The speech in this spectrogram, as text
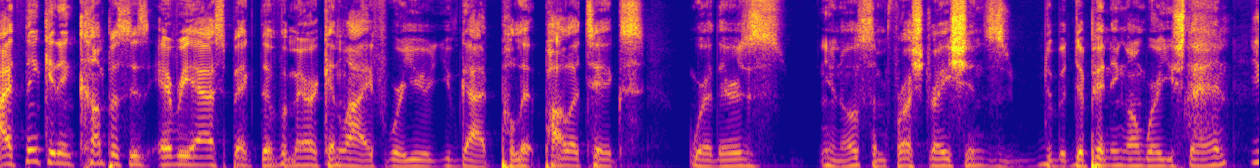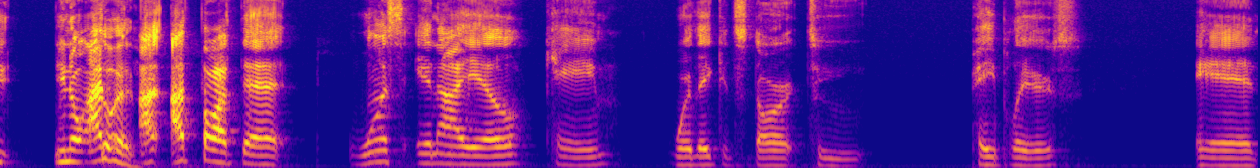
I think it encompasses every aspect of American life, where you you've got polit- politics, where there's you know some frustrations d- depending on where you stand. You, you know, I, I I thought that once NIL came, where they could start to pay players, and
